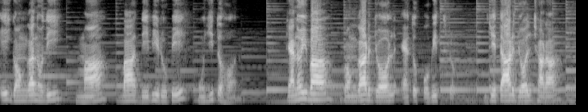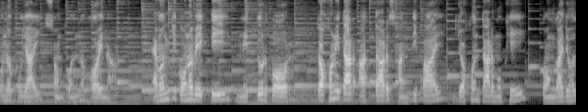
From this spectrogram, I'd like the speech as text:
এই গঙ্গা নদী মা বা দেবী রূপে পূজিত হন? কেনই বা গঙ্গার জল এত পবিত্র, যে তার জল ছাড়া কোনো পূজাই সম্পন্ন হয় না? এমনকি কোনো ব্যক্তি মৃত্যুর পর তখনই তার আত্মার শান্তি পায় যখন তার মুখে গঙ্গাজল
